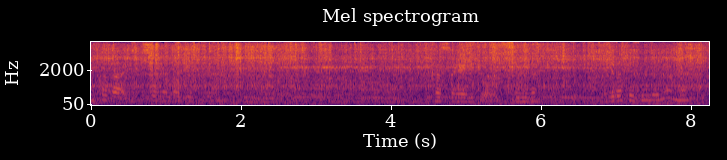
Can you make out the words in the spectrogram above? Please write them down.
Bu kadar şey olabilir. Kasaya gidiyoruz şimdi. Acaba sesim geliyor mu?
